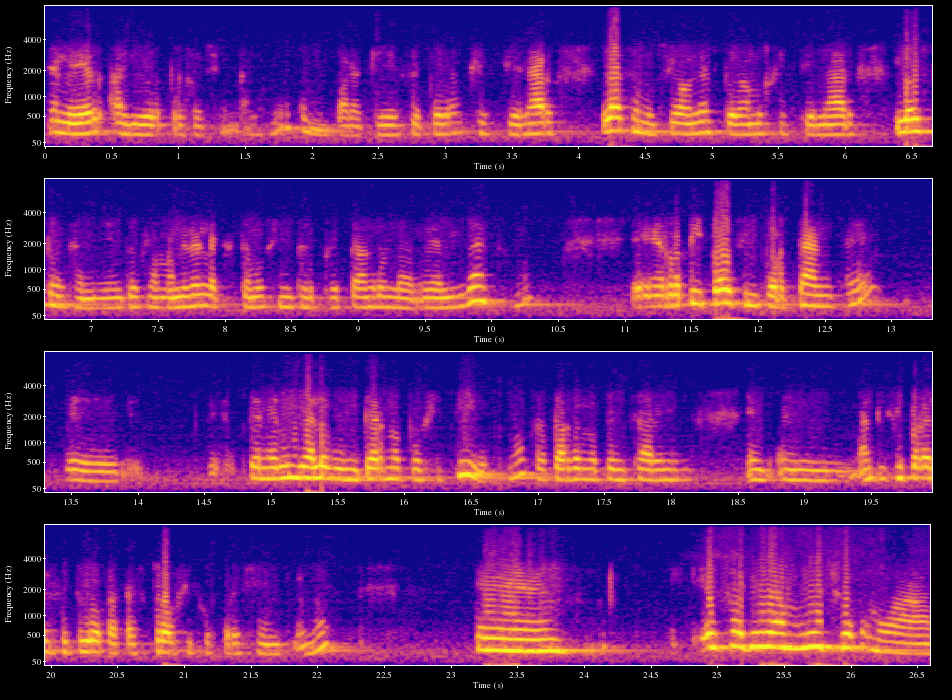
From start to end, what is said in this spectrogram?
tener ayuda profesional, como para que se puedan gestionar las emociones, podamos gestionar los pensamientos, la manera en la que estamos interpretando la realidad. Eh, repito, es importante eh, tener un diálogo interno positivo, ¿no? tratar de no pensar en, en, anticipar el futuro catastrófico, por ejemplo, ¿no? Eh, eso ayuda mucho como a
